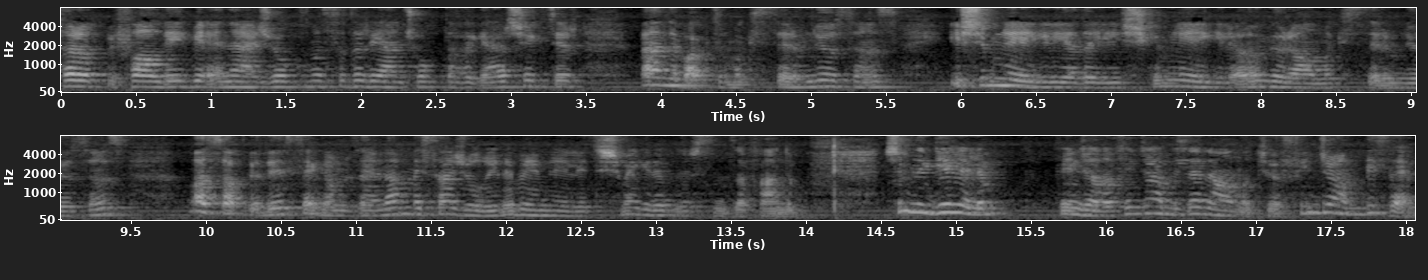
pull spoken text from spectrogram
tarot bir fal değil bir enerji okumasıdır. Yani çok daha gerçektir. Ben de baktırmak isterim diyorsanız, işimle ilgili ya da ilişkimle ilgili öngörü almak isterim diyorsanız WhatsApp ya da Instagram üzerinden mesaj yoluyla benimle iletişime girebilirsiniz efendim. Şimdi gelelim Fincana. Fincan bize ne anlatıyor? Fincan bize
